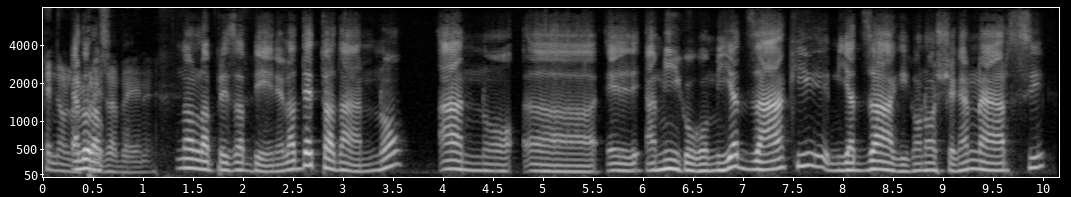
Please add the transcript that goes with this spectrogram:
E non l'ha Allora- presa bene. Non l'ha presa bene. L'ha detto ad Anno. Anno eh, è amico con Miyazaki. Miyazaki conosce Cannarsi.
